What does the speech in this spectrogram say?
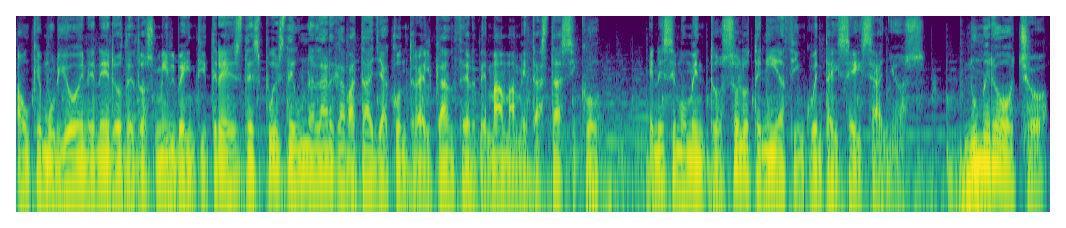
Aunque murió en enero de 2023 después de una larga batalla contra el cáncer de mama metastásico, en ese momento solo tenía 56 años. Número 8.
